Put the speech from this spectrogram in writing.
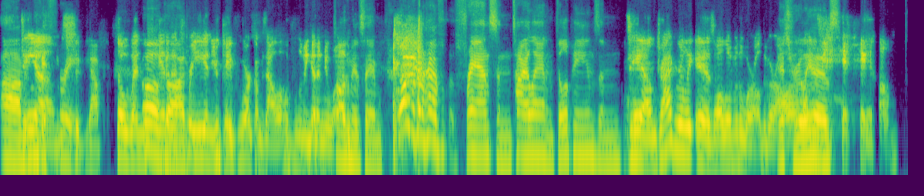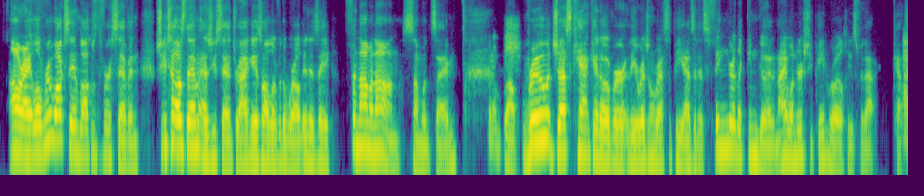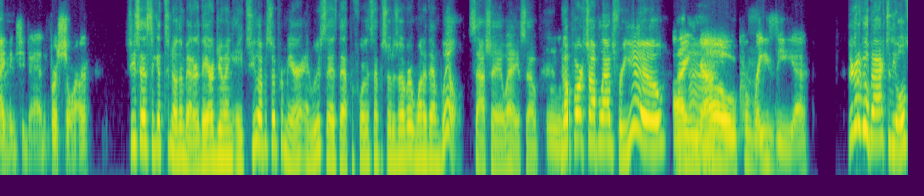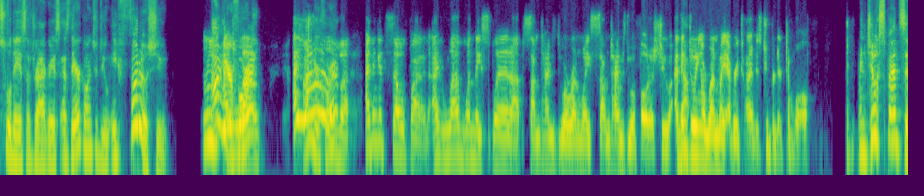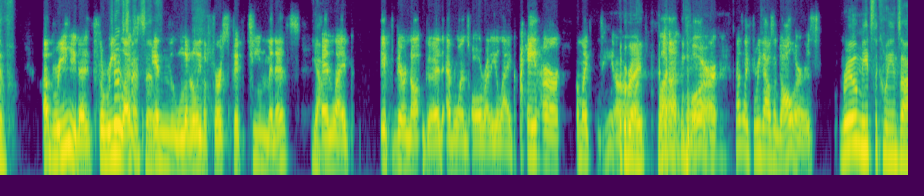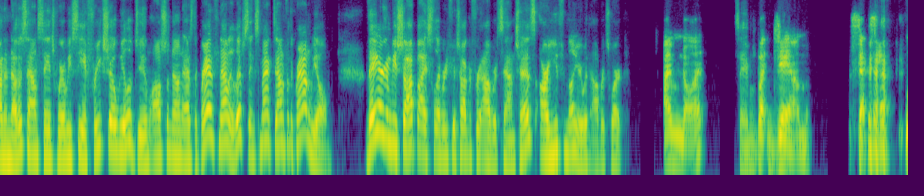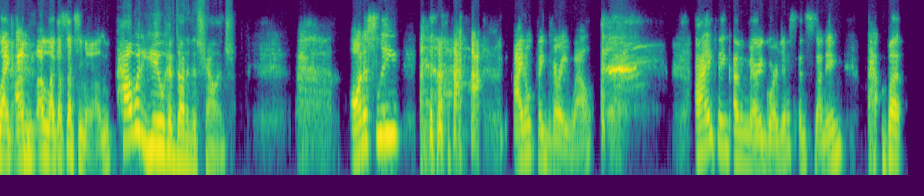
Um, Damn. UK three. Yeah, So when Oh, Canada God. 3 and UK 4 comes out, hopefully we get a new one. it's all gonna be the same. Well, we're gonna have France and Thailand and Philippines and Damn, drag really is all over the world, girl. It truly is. Damn. all right. Well, Ru walks in, welcomes the first seven. She tells them, as you said, drag is all over the world. It is a phenomenon, some would say. But Well, Ru just can't get over the original recipe as it is finger licking good, and I wonder if she paid royalties for that. I think she did for sure. She says to get to know them better, they are doing a two episode premiere, and Ru says that before this episode is over, one of them will sashay away. So, Mm. no pork chop lounge for you. I Uh-huh. know, crazy. They're going to go back to the old school days of Drag Race as they're going to do a photo shoot. Mm, I'm here I for it. love- I I'm here for love. I think it's so fun. I love when they split it up. Sometimes do a runway, sometimes do a photo shoot. I think Yeah. doing a runway every time is too predictable. And too expensive. Agreed. Three Too looks expensive. in literally the first 15 minutes. Yeah. And like, if they're not good, everyone's already like, I hate her. I'm like, damn. right. Fuck, poor. That's like $3,000. Ru meets the queens on another soundstage where we see a freak show Wheel of Doom, also known as the grand finale lip sync SmackDown for the Crown Wheel. They are going to be shot by celebrity photographer Albert Sanchez. Are you familiar with Albert's work? I'm not, Same. but damn, sexy. like I'm, I'm like a sexy man. How would you have done in this challenge? Honestly, I don't think very well. I think I'm very gorgeous and stunning, but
